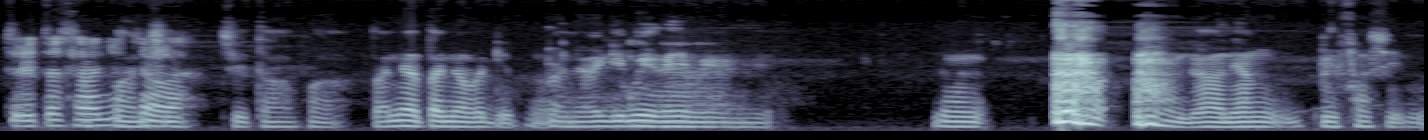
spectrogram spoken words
Cerita selanjutnya sih? lah. cerita apa? Tanya tanya lagi tanya lagi. Nih nih nih yang jangan yang privasi bu.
